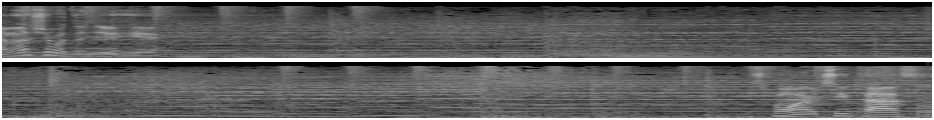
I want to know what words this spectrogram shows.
I'm not sure what to do here. This one are too powerful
